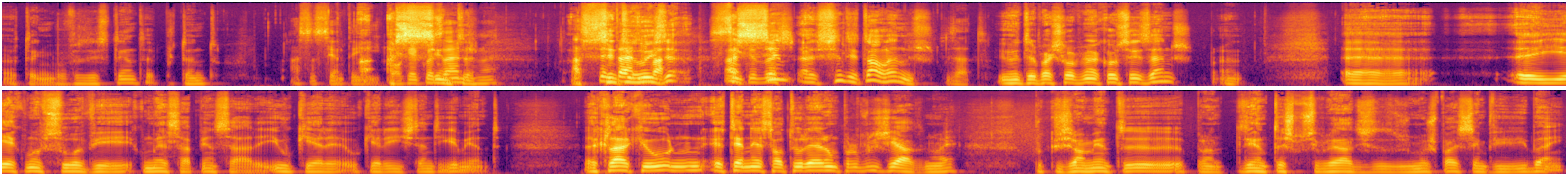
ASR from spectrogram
eu tenho, vou fazer 70, portanto. Há 60 e há, qualquer 60, coisa anos, não é? Há 62 anos. Há 60, há 60 e tal anos. Exato. Eu entrei para a escola primária com 6 anos. Uh, aí é que uma pessoa vê, começa a pensar e o que era, o que era isto antigamente. É claro que eu, até nessa altura, era um privilegiado, não é? Porque geralmente, pronto, dentro das possibilidades dos meus pais, sempre vivi bem.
